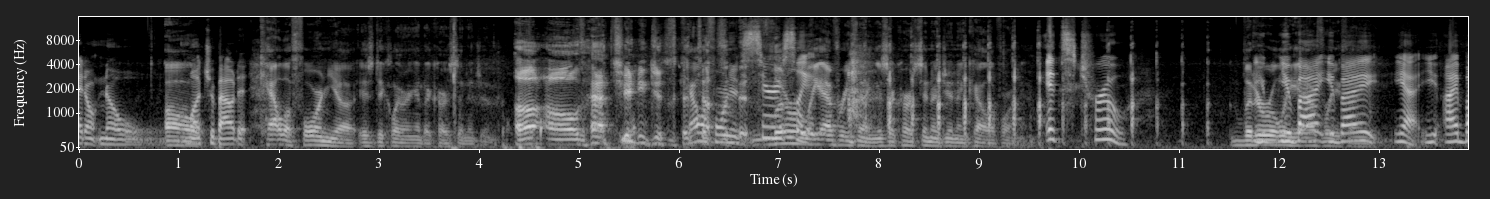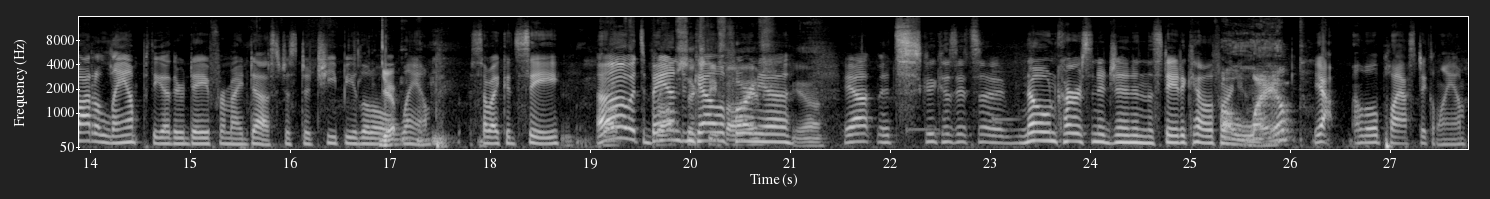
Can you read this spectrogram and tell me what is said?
I don't know Oh. much about it. California is declaring it a carcinogen. Uh oh, that changes. it, California. Seriously. literally everything is a carcinogen in California. It's true. You- Literally you, buy everything. you buy yeah you, i bought a lamp the other day for my desk just a cheapy little Yep. lamp so i could see Prop- oh it's banned in california Yeah. yeah it's because it's a known carcinogen in the state of California. A lamp? yeah a little plastic lamp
